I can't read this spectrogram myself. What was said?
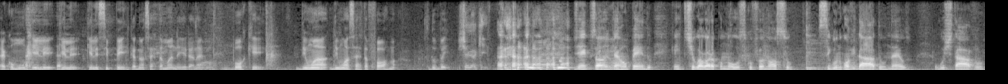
é comum que ele, que ele, que ele se perca de uma certa maneira, né? Por quê? De uma, de uma certa forma, tudo bem? Chega aqui. gente, só interrompendo. Quem chegou agora conosco foi o nosso segundo convidado, né? O Gustavo.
